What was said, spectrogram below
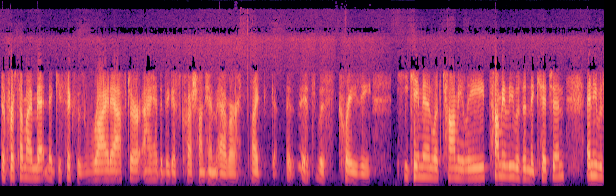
The first time I met Nikki Sixx was right after I had the biggest crush on him ever. Like it, it was crazy. He came in with Tommy Lee. Tommy Lee was in the kitchen and he was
